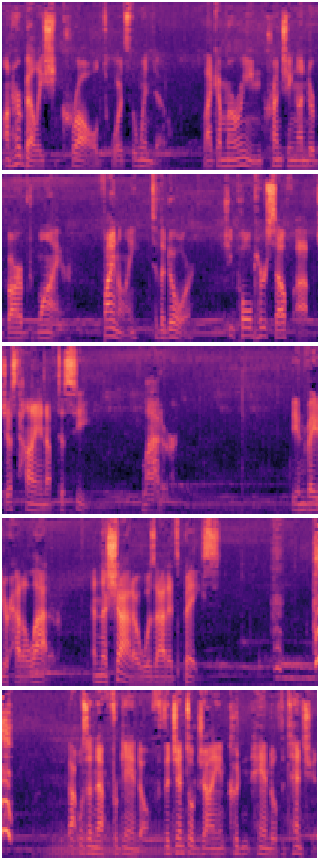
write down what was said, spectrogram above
On her belly, she crawled towards the window like a marine crunching under barbed wire. Finally, to the door, she pulled herself up just high enough to see. Ladder. The invader had a ladder, and the shadow was at its base. That was enough for Gandalf. The gentle giant couldn't handle the tension.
